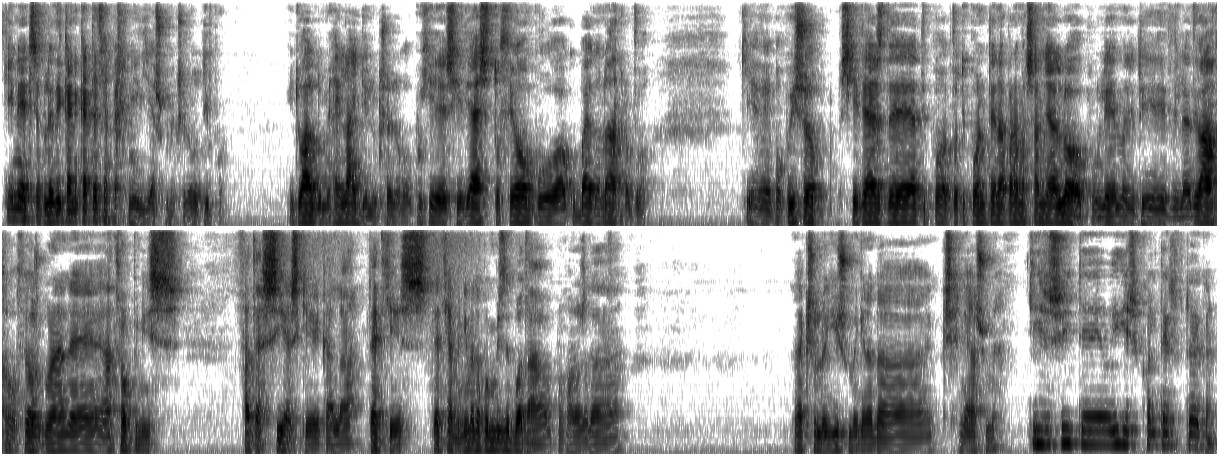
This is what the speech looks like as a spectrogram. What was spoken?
Και είναι έτσι, δηλαδή κάνει κάτι τέτοια παιχνίδια, ας πούμε, ξέρω εγώ τύπου. Ή του άλλου του Μιχαήλ Άγγελου, ξέρω εγώ, που είχε σχεδιάσει το Θεό που ακουμπάει τον άνθρωπο. Και από πίσω σχεδιάζεται, ατυπω- αποτυπώνεται ένα πράγμα σαν μυαλό που λέμε ότι δηλαδή ο, άνθρωπο, ο Θεός μπορεί να είναι ανθρώπινης φαντασίας και καλά. Τέτοιες, τέτοια μηνύματα που εμείς δεν μπορούμε να τα, προφανώς, να τα, να τα αξιολογήσουμε και να τα ξεχνιάσουμε. Και ίσως είτε ο ίδιος ο καλλιτέχνης που το έκανε.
